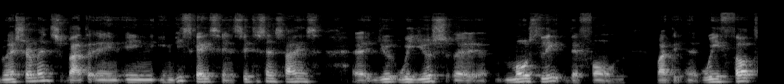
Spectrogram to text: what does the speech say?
measurements, but in, in, in this case, in citizen science, uh, you, we use uh, mostly the phone. But we thought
